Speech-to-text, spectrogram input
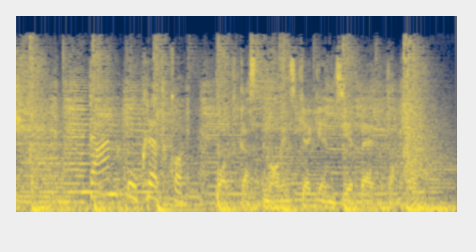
Dan ukratko. Podcast novinske agencije Beta.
